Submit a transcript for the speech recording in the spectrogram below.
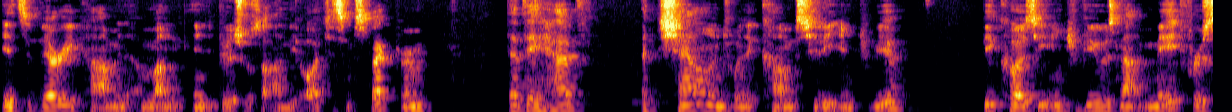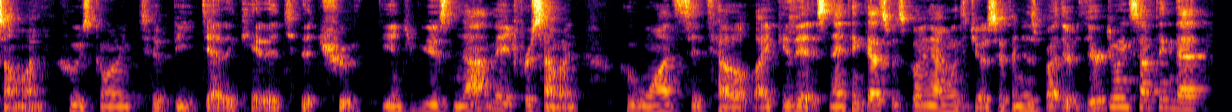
it's very common among individuals on the autism spectrum that they have a challenge when it comes to the interview because the interview is not made for someone who's going to be dedicated to the truth. The interview is not made for someone who wants to tell it like it is. And I think that's what's going on with Joseph and his brothers. They're doing something that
